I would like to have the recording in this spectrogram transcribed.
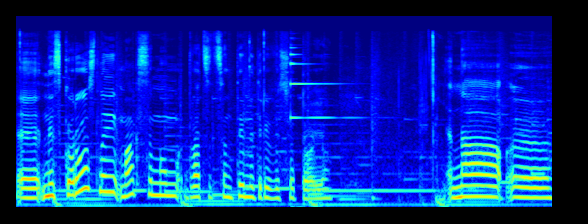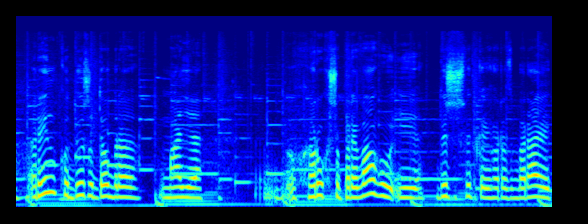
Е, Низькорослий, максимум 20 см висотою. На е, ринку дуже добре має е, хорошу перевагу і дуже швидко його розбирають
